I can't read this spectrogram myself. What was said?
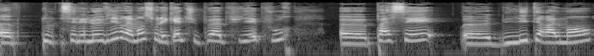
c'est les leviers vraiment sur lesquels tu peux appuyer pour passer littéralement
